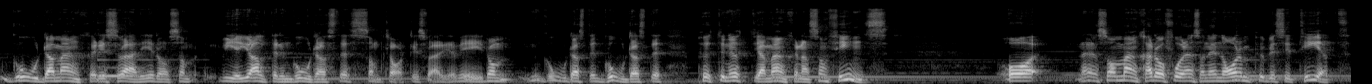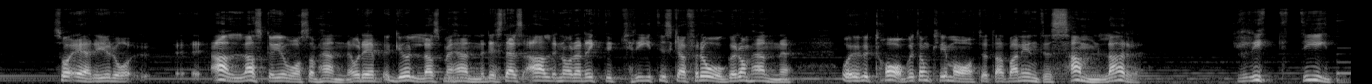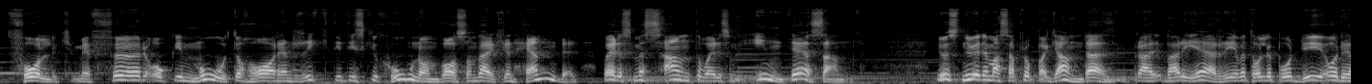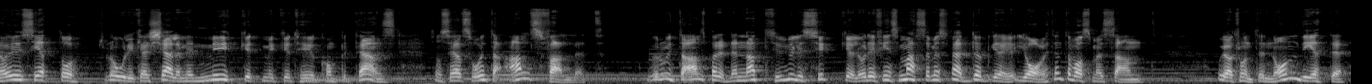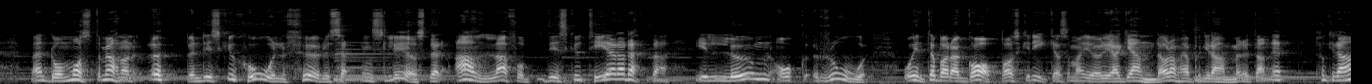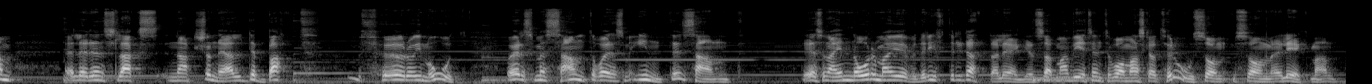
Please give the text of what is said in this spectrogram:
goda människor i Sverige då som vi är ju alltid den godaste som klart i Sverige. Vi är ju de godaste, godaste puttinuttiga människorna som finns. Och när en sån människa då får en sån enorm publicitet så är det ju då alla ska ju vara som henne och det gullas med henne. Det ställs aldrig några riktigt kritiska frågor om henne och överhuvudtaget om klimatet, att man inte samlar riktigt folk med för och emot och har en riktig diskussion om vad som verkligen händer. Vad är det som är sant och vad är det som inte är sant? Just nu är det massa propaganda, barriärrevet håller på att dö och det har jag ju sett då från olika källor med mycket, mycket hög kompetens som säger att så är inte alls fallet. Det beror inte alls på det. Det är en naturlig cykel och det finns massor med sådana här dubbgrejer. Jag vet inte vad som är sant och jag tror inte någon vet det. Men då måste man ha en öppen diskussion förutsättningslöst där alla får diskutera detta i lugn och ro och inte bara gapa och skrika som man gör i Agenda och de här programmen utan ett program eller en slags nationell debatt för och emot. Vad är det som är sant och vad är det som inte är sant? Det är sådana enorma överdrifter i detta läget så att man vet inte vad man ska tro som, som lekman.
